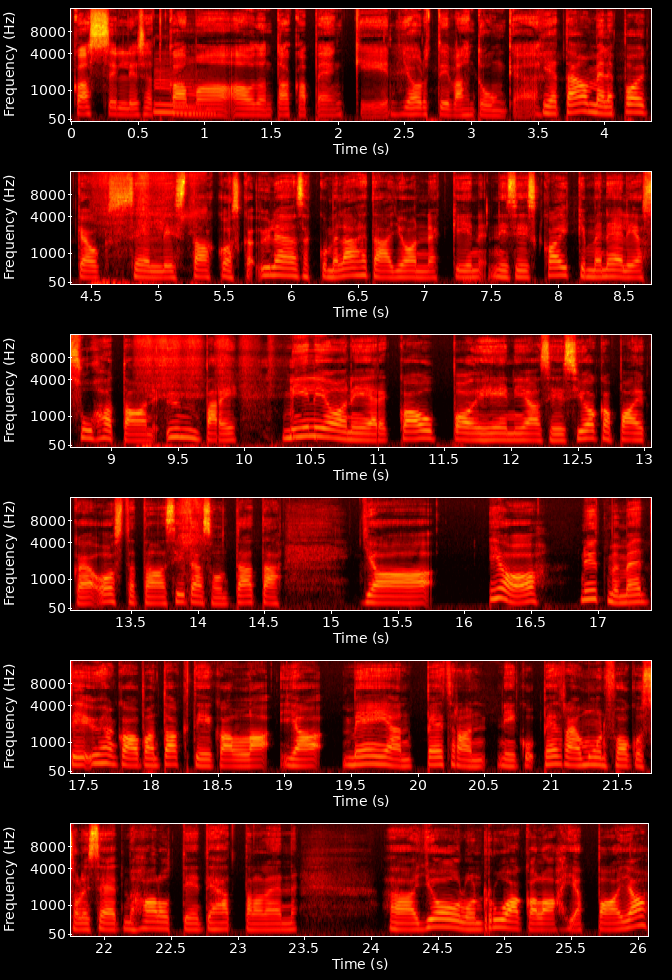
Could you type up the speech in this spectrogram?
kassilliset mm. kamaa auton takapenkkiin. Jouduttiin vähän tunkea. Ja tämä on meille poikkeuksellista, koska yleensä kun me lähdetään jonnekin, niin siis kaikki me neljä suhataan ympäri miljoonia eri kauppoihin ja siis joka paikka ja ostetaan sitä sun tätä. Ja joo, nyt me mentiin yhden kaupan taktiikalla ja meidän Petran, niin kuin Petra ja mun fokus oli se, että me haluttiin tehdä tällainen joulun ruokalahjapaja.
